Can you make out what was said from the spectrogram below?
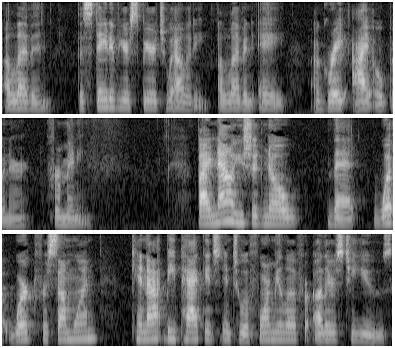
11. The state of your spirituality. 11a. A great eye opener for many. By now, you should know that what worked for someone cannot be packaged into a formula for others to use.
